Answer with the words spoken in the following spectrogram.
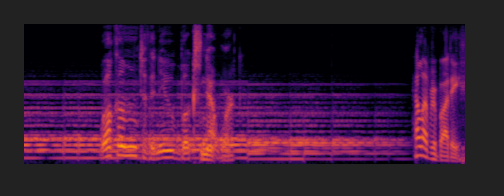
Welcome to the New Books Network. Hello, everybody,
